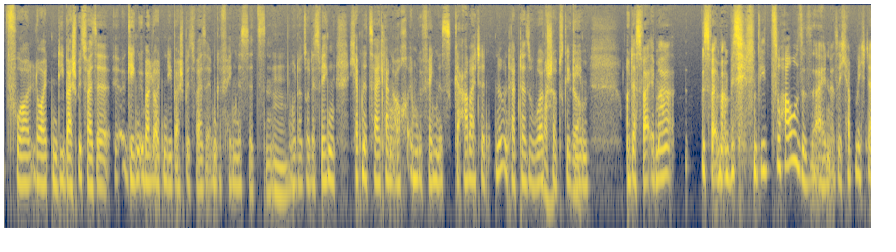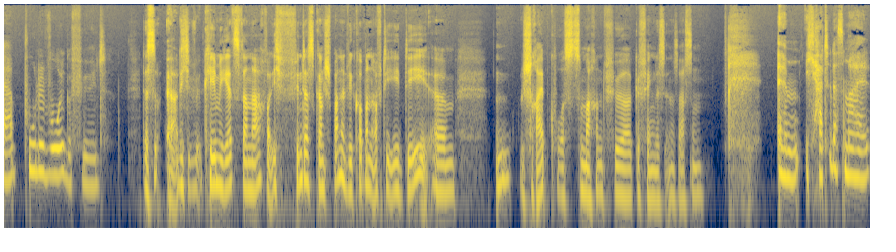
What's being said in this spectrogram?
vor Leuten, die beispielsweise, äh, gegenüber Leuten, die beispielsweise im Gefängnis sitzen mhm. oder so. Deswegen, ich habe eine Zeit lang auch im Gefängnis gearbeitet ne, und habe da so Workshops Ach, gegeben. Ja. Und das war immer, es war immer ein bisschen wie zu Hause sein. Also ich habe mich da pudelwohl gefühlt. Das ja, ich käme jetzt danach, weil ich finde das ganz spannend. Wie kommt man auf die Idee, ähm, einen Schreibkurs zu machen für Gefängnisinsassen? Ähm, ich hatte das mal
